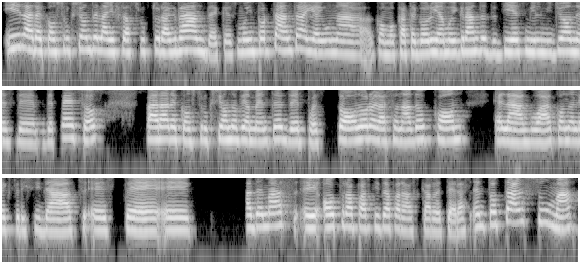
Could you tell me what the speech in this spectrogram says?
y la reconstrucción de la infraestructura grande, que es muy importante. y hay una como categoría muy grande de 10 mil millones de, de pesos para reconstrucción, obviamente, de pues todo relacionado con el agua, con electricidad, este, eh, además otra partida para las carreteras. En total suma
